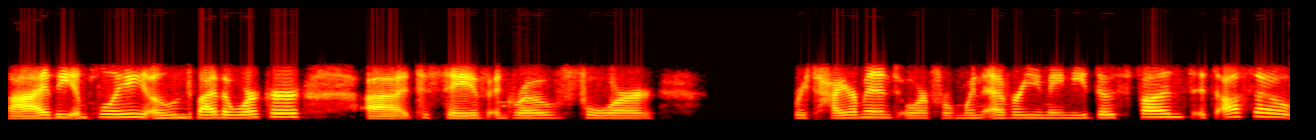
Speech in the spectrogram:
by the employee, owned by the worker, uh, to save and grow for retirement or for whenever you may need those funds. It's also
